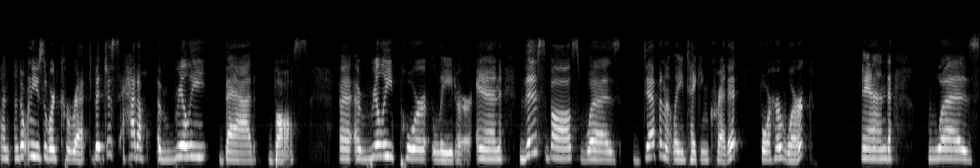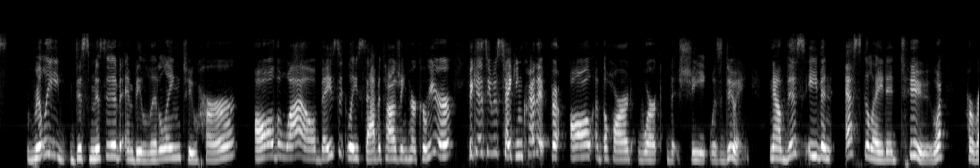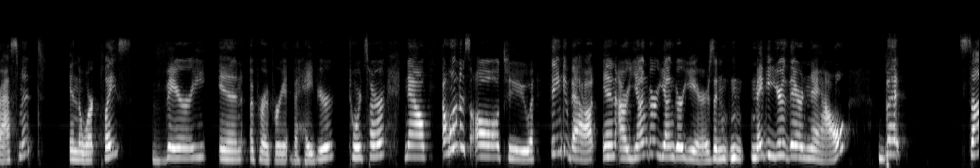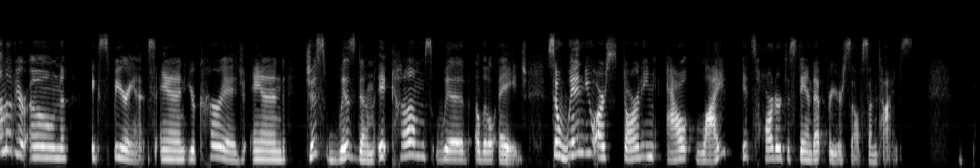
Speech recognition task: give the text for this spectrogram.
I don't want to use the word correct, but just had a, a really bad boss, a, a really poor leader. And this boss was definitely taking credit for her work and was really dismissive and belittling to her all the while basically sabotaging her career because he was taking credit for all of the hard work that she was doing. Now, this even escalated to harassment in the workplace, very inappropriate behavior towards her. Now, I want us all to think about in our younger, younger years, and maybe you're there now, but some of your own experience and your courage and just wisdom, it comes with a little age. So when you are starting out life, it's harder to stand up for yourself sometimes.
